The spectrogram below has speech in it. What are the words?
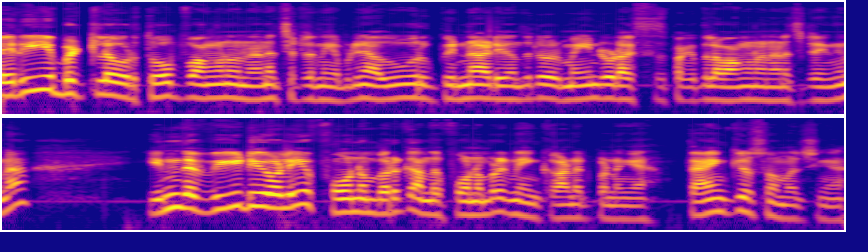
பெரிய பிட்டில் ஒரு தோப்பு வாங்கணும்னு நினச்சிட்டு இருந்தீங்க அப்படின்னா அது ஊருக்கு பின்னாடி வந்துட்டு ஒரு மெயின் ரோட் ஆக்சஸ் பக்கத்தில் வாங்கணும்னு நினச்சிட்டு இருந்தீங்கன்னா இந்த வீடியோலேயே ஃபோன் நம்பருக்கு அந்த ஃபோன் நம்பருக்கு நீங்கள் கான்டாக்ட் பண்ணுங்கள் தேங்க்யூ ஸோ மச்ங்க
